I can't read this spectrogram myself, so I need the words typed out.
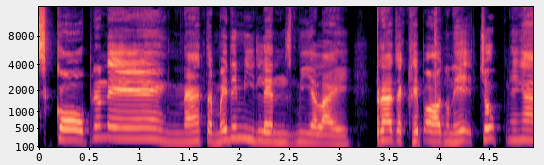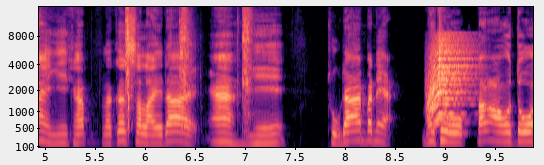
สโคปนั่นเองนะ แต่ไม่ได้มีเลนส์มีอะไร น่าจะคลิปออนตรงนี้ จุ๊บง่ายๆ อย่างนี้ครับ แล้วก็สไลด์ได้ อะอย่างนี้ ถูกด้านปะเนี่ย ไม่ถูกต้องเอาตัว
